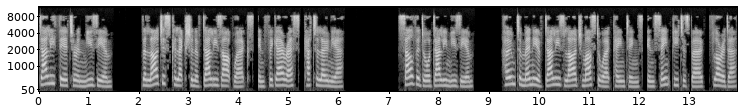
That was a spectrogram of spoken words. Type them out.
Dali Theatre and Museum the largest collection of Dali's artworks, in Figueres, Catalonia Salvador Dali Museum home to many of Dali's large masterwork paintings, in St. Petersburg, Florida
